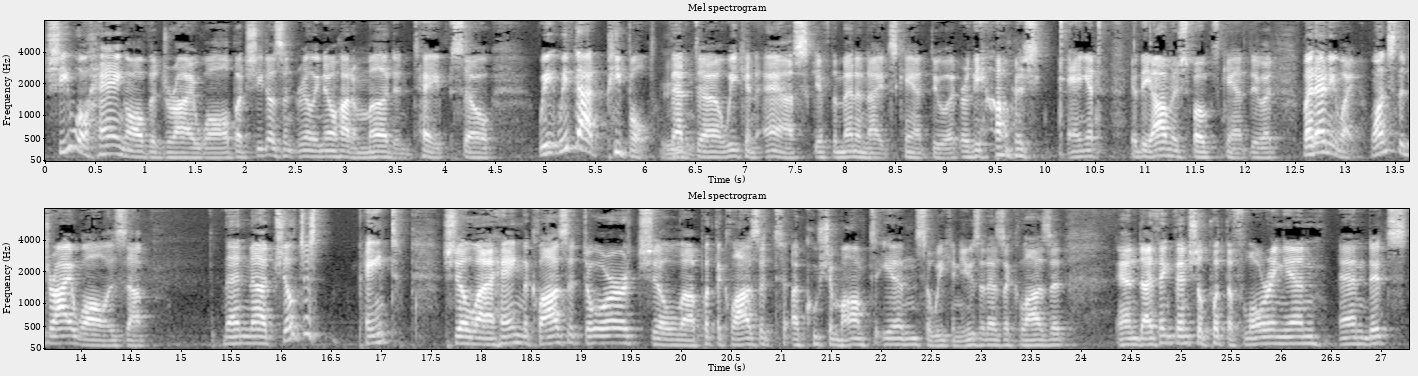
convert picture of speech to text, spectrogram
she will hang all the drywall, but she doesn't really know how to mud and tape. So we, we've got people that uh, we can ask if the Mennonites can't do it, or the Amish, dang it, if the Amish folks can't do it. But anyway, once the drywall is up, then uh, she'll just paint. She'll uh, hang the closet door. She'll uh, put the closet accouchement in so we can use it as a closet. And I think then she'll put the flooring in, and it's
